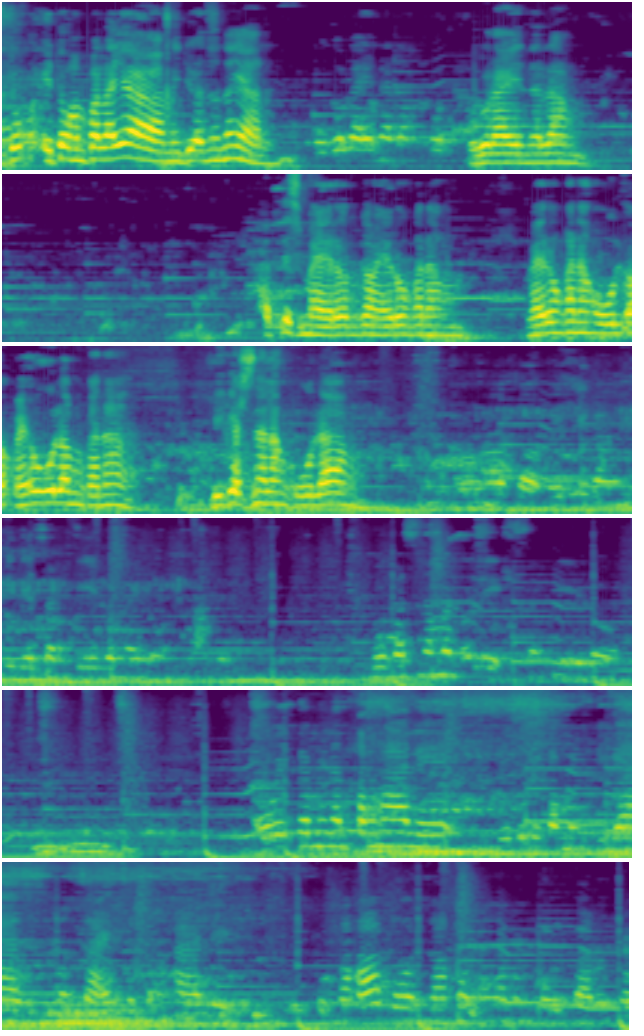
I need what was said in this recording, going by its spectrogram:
Ito, ito ang palaya, medyo ano na yan. Gugulay na lang. At least mayroon ka, mayroon ka ng, mayroon ka ng ulam, may ulam ka na. Bigas na lang kulang. Opo, bili kang bigas ang kilo ngayon. Bukas naman ulit isang kilo. Uwi kami ng tanghali, bibili kami ng bigas, magsain sa tanghali. Kung kahapon, lako na naman kayo para sa.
